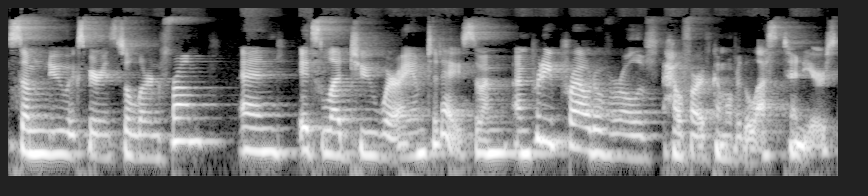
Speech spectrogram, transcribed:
some new experience to learn from and it's led to where I am today. So I'm I'm pretty proud overall of how far I've come over the last 10 years.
